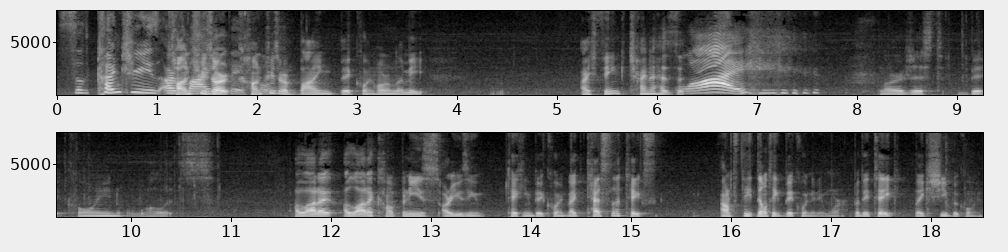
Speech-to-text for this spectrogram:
So countries are countries buying are Bitcoin. countries are buying Bitcoin. Hold on, let me. I think China has the Why? largest Bitcoin wallets. A lot of a lot of companies are using taking Bitcoin. Like Tesla takes, I don't think they don't take Bitcoin anymore, but they take like Shiba Coin.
